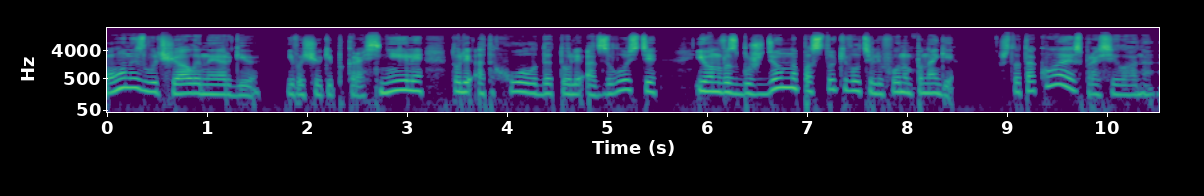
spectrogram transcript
Он излучал энергию. Его щеки покраснели, то ли от холода, то ли от злости, и он возбужденно постукивал телефоном по ноге. «Что такое?» — спросила она.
